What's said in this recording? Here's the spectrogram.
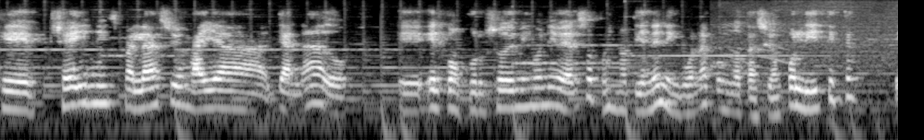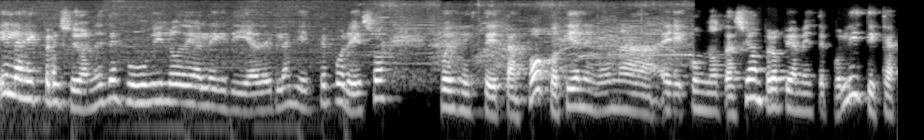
que Chainis Palacios haya ganado eh, el concurso de Miss Universo pues no tiene ninguna connotación política y las expresiones de júbilo, de alegría de la gente por eso pues este, tampoco tienen una eh, connotación propiamente política.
